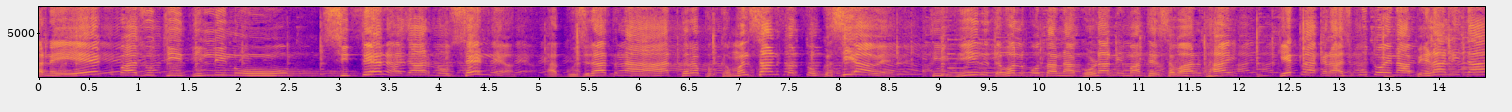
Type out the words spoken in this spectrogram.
અને એક બાજુથી દિલ્હીનું સિત્તેર હજારનું સૈન્ય આ ગુજરાતના તરફ ઘમનસાણ કરતું ઘસી આવે. થી વીર ધવલ પોતાના ઘોડાની માથે સવાર થાય. કેટલાક રાજપૂતો એના ભેળા લીધા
